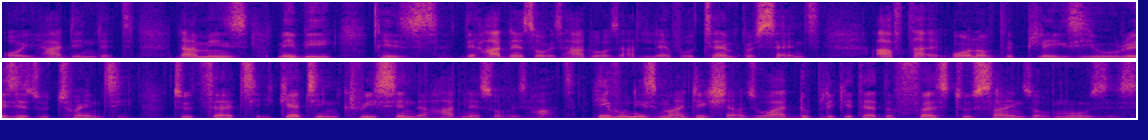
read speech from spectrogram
or he hardened it. That means maybe his the hardness of his heart was at level 10%. After one of the plagues, he will raise it to 20, to 30. He kept increasing the hardness of his heart. Even his magicians who had duplicated the first two signs of Moses,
